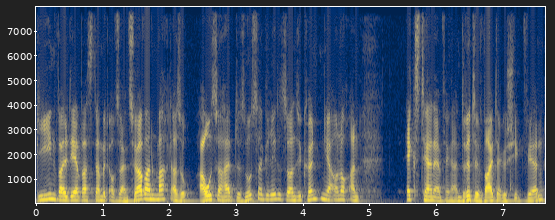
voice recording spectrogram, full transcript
gehen, weil der was damit auf seinen Servern macht, also außerhalb des Nutzergerätes, sondern sie könnten ja auch noch an externe Empfänger, an Dritte weitergeschickt werden.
